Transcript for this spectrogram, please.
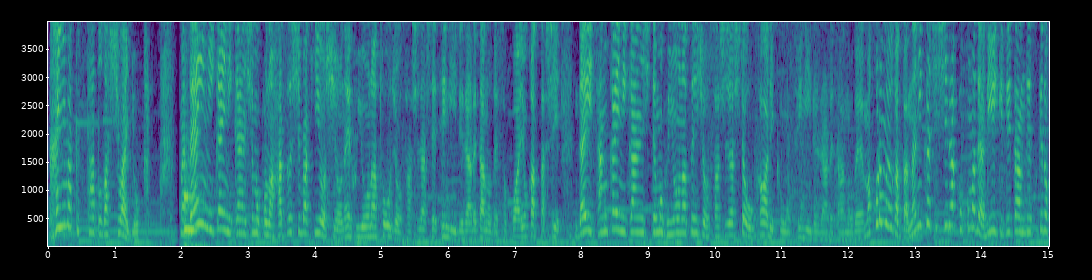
開幕スタートダッシュは良かった。まあ、第2回に関してもこの初芝清をね、不要な登場を差し出して手に入れられたので、そこは良かったし、第3回に関しても不要な選手を差し出しておかわり君を手に入れられたので、まあ、これも良かった。何かしらここまでは利益出たんですけど、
